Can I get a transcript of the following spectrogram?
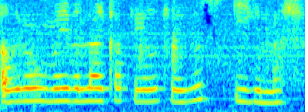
Abone olmayı ve like atmayı unutmayınız. İyi günler.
